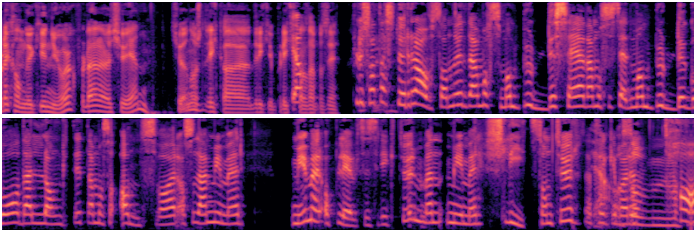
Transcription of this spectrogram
For det kan du ikke i New York, for der er det 21. 21 års drikke, drikkeplikt. Ja. si. Pluss at det er større avstander, det er masse man burde se, det er masse steder man burde gå, det er langt dit, det er masse ansvar. Altså, det er mye mer, mye mer opplevelsesrik tur, men mye mer slitsom tur. Jeg Ja, tenker bare altså- ta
